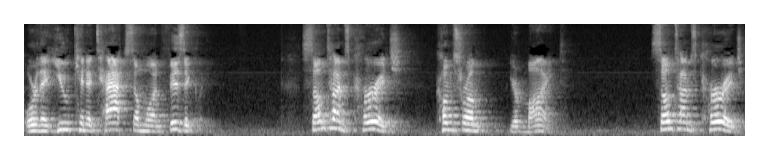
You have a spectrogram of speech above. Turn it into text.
or that you can attack someone physically. Sometimes courage comes from your mind. Sometimes courage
